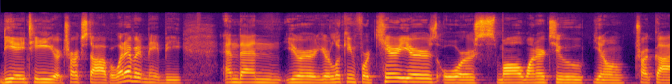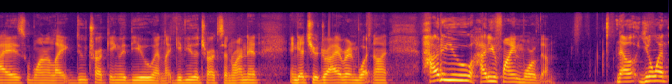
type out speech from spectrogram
DAT or truck stop or whatever it may be and then you're you're looking for carriers or small one or two you know truck guys who want to like do trucking with you and like give you the trucks and run it and get you a driver and whatnot. How do you how do you find more of them? Now you know what?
